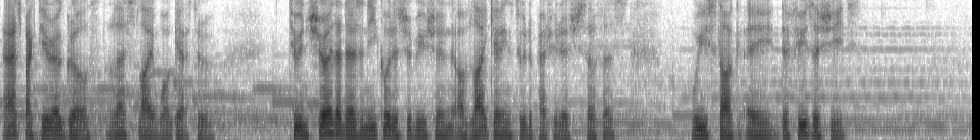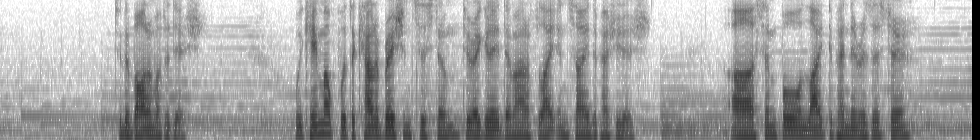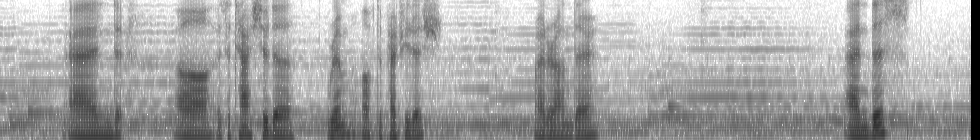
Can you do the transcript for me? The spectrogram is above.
As bacteria grows, less light will get through. To ensure that there's an equal distribution of light getting through the petri dish surface, we stuck a diffuser sheet to the bottom of the dish. We came up with a calibration system to regulate the amount of light inside the petri dish. A simple light dependent resistor and uh, it's attached to the rim of the petri dish right around there. And this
